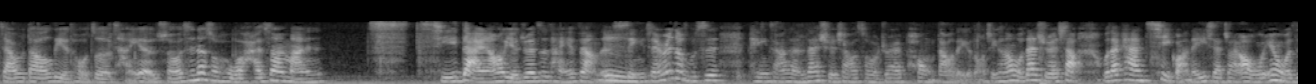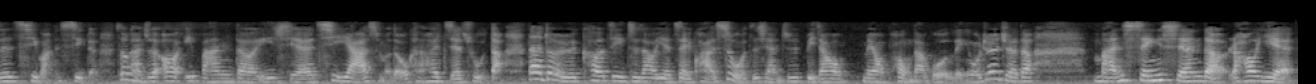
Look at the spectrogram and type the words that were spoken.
加入到猎头这个产业的时候，其实那时候我还算蛮期待，然后也觉得这个产业非常的新鲜，嗯、因为这不是平常可能在学校的时候我就会碰到的一个东西。可能我在学校我在看气管的一些专业，哦，我因为我是气管系的，所以可能就是哦一般的一些企业啊什么的，我可能会接触到。但是对于科技制造业这一块，是我之前就是比较没有碰到过的领域，我就会觉得。蛮新鲜的，然后也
